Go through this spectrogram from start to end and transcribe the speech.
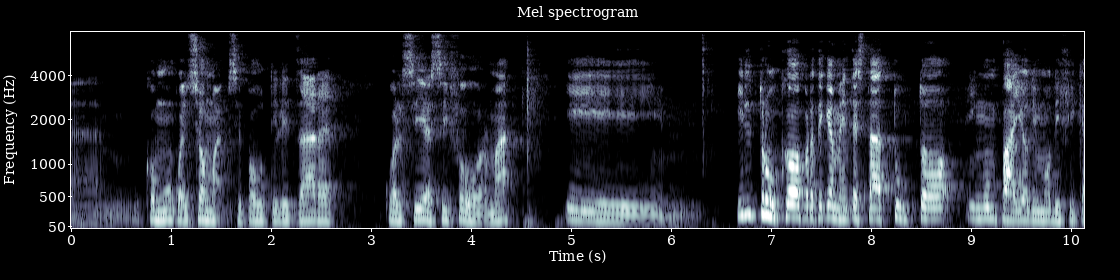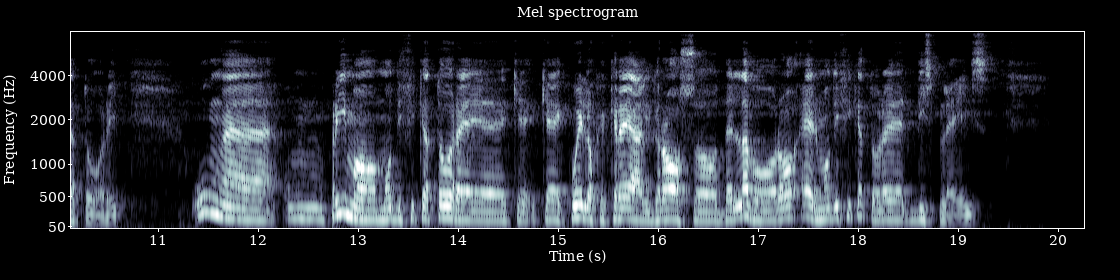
comunque insomma si può utilizzare qualsiasi forma. I, il trucco praticamente sta tutto in un paio di modificatori. Un, uh, un primo modificatore che, che, è quello che crea il grosso del lavoro è il modificatore Displace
